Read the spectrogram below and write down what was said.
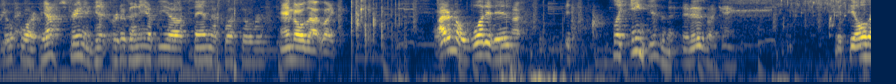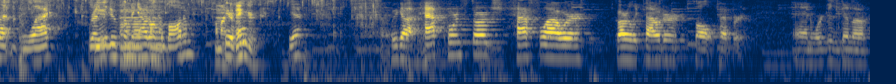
What do you Go for it. Yeah, strain it. Get rid of any of the uh, sand that's left over. And all that like. I don't know what it is. It, it's like ink, isn't it? It is like ink. You see all that black residue coming out on the bottom? on my Here, hold- finger. Yeah. We got half cornstarch, half flour, garlic powder, salt, pepper. And we're just gonna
